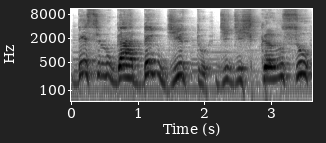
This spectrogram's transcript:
desse lugar bendito de descanso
